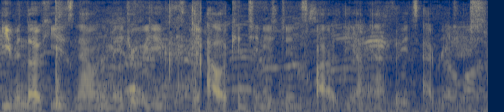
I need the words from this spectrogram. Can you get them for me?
Even though he is now in the major leagues, Alec continues to inspire the young athletes at Regis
